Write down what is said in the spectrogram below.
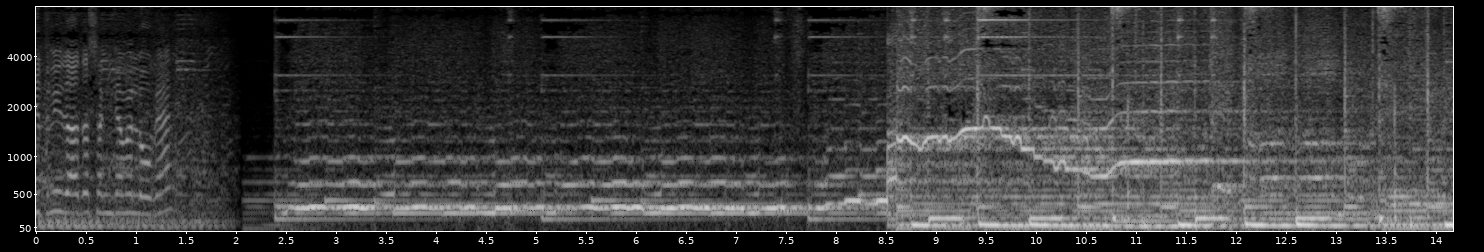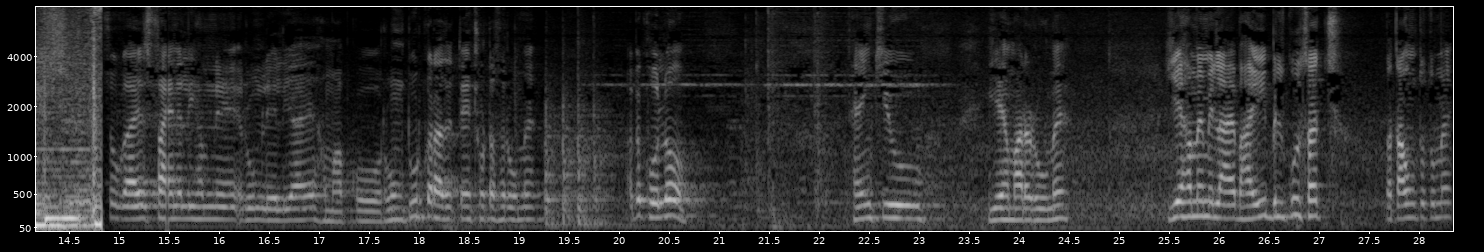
कितनी ज़्यादा संख्या में लोग हैं। गाइस फाइनली हमने रूम ले लिया है। हम आपको रूम टूर करा देते हैं, छोटा सा रूम है। अबे खोलो। थैंक यू ये हमारा रूम है। ये हमें मिला है भाई, बिल्कुल सच। बताऊँ तो तुम्हें।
